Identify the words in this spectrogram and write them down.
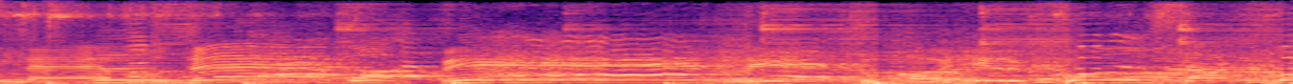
не будемо пити ту гірку захвату.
